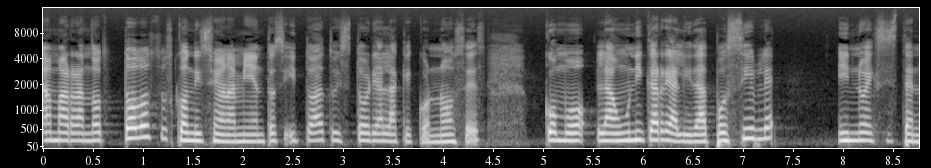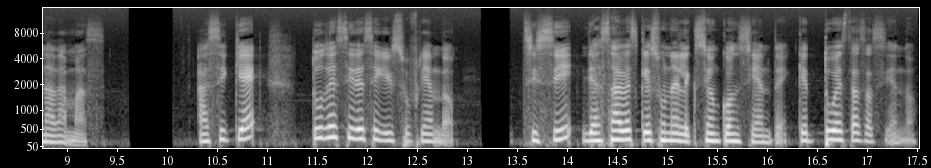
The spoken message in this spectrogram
amarrando todos tus condicionamientos y toda tu historia, la que conoces, como la única realidad posible y no existe nada más. Así que tú decides seguir sufriendo. Si sí, ya sabes que es una elección consciente que tú estás haciendo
